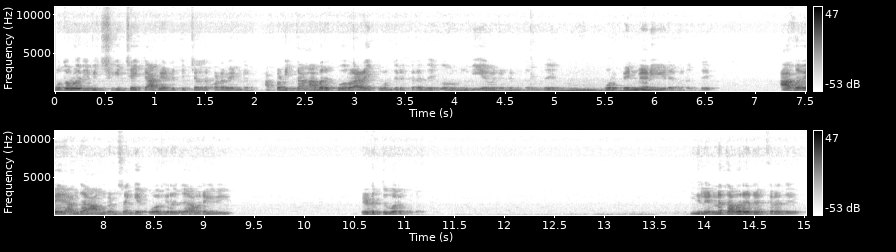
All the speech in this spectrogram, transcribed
முதலுதவி சிகிச்சைக்காக எடுத்துச் செல்லப்பட வேண்டும். அப்படித்தான் அவருக்கு ஒரு அழைப்பு வந்திருக்கிறது. ஒரு முதியவரிடமிருந்து ஒரு பெண்மணியிடமிருந்து. ஆகவே அந்த ஆம்புலன்ஸ் அங்கே போகிறது அவரை எடுத்து வருகிறது. இதில் என்ன தவறு இருக்கிறது?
